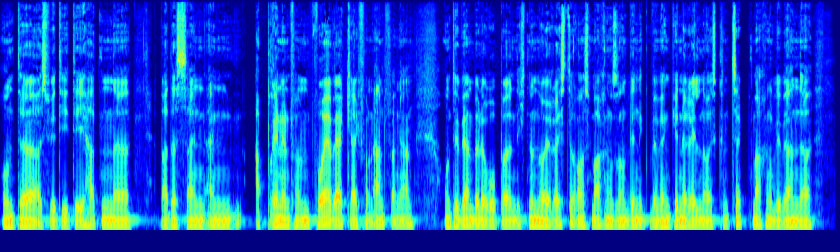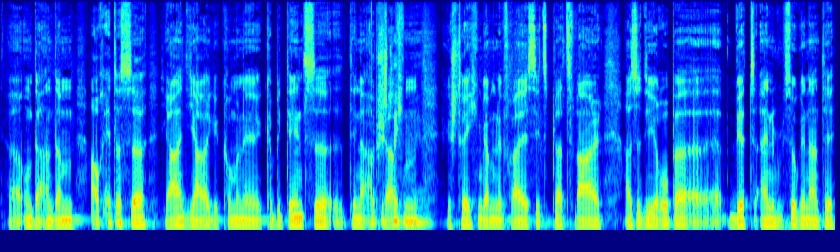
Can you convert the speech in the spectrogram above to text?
Und äh, als wir die Idee hatten, äh, war das ein, ein Abbrennen vom Feuerwerk gleich von Anfang an. Und wir werden bei der Europa nicht nur neue Restaurants machen, sondern wir, wir werden generell ein neues Konzept machen. Wir werden äh, äh, unter anderem auch etwas äh, ja in die Jahre gekommene Kapitänsdinner abschaffen. Ja. Gestrichen. Wir haben eine freie Sitzplatzwahl. Also die Europa äh, wird eine sogenannte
